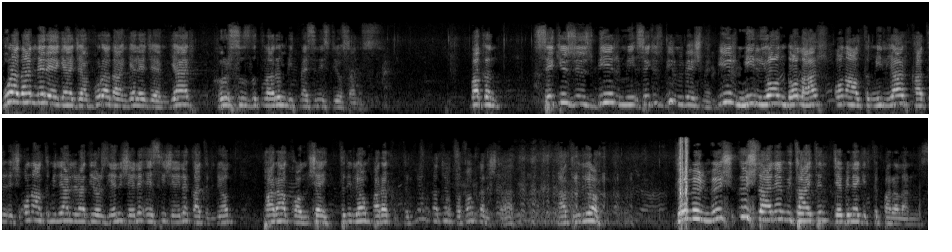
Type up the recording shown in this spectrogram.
buradan nereye geleceğim? Buradan geleceğim yer hırsızlıkların bitmesini istiyorsanız. Bakın 801 mi 801 mi 5 mi? 1 milyon dolar 16 milyar kat, 16 milyar lira diyoruz yeni şeyle eski şeyle katrilyon para kon şey trilyon para trilyon katrilyon kafam karıştı ha. Katrilyon. Gömülmüş 3 tane müteahhitin cebine gitti paralarımız.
